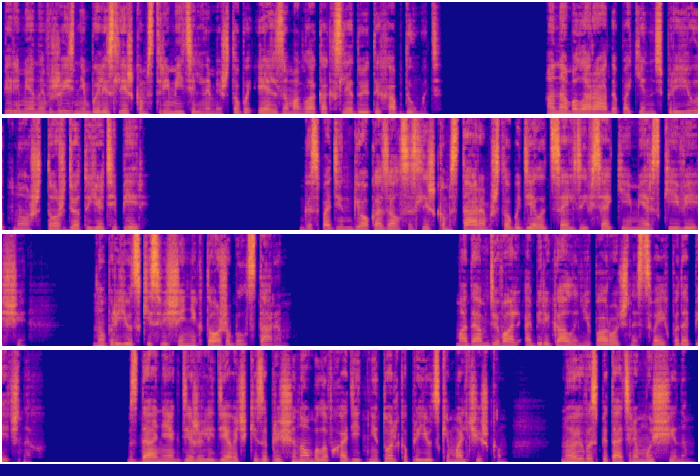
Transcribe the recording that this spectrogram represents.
Перемены в жизни были слишком стремительными, чтобы Эльза могла как следует их обдумать. Она была рада покинуть приют, но что ждет ее теперь? Господин Гё казался слишком старым, чтобы делать с Эльзой всякие мерзкие вещи, но приютский священник тоже был старым. Мадам Дюваль оберегала непорочность своих подопечных. В здание, где жили девочки, запрещено было входить не только приютским мальчишкам, но и воспитателям-мужчинам.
